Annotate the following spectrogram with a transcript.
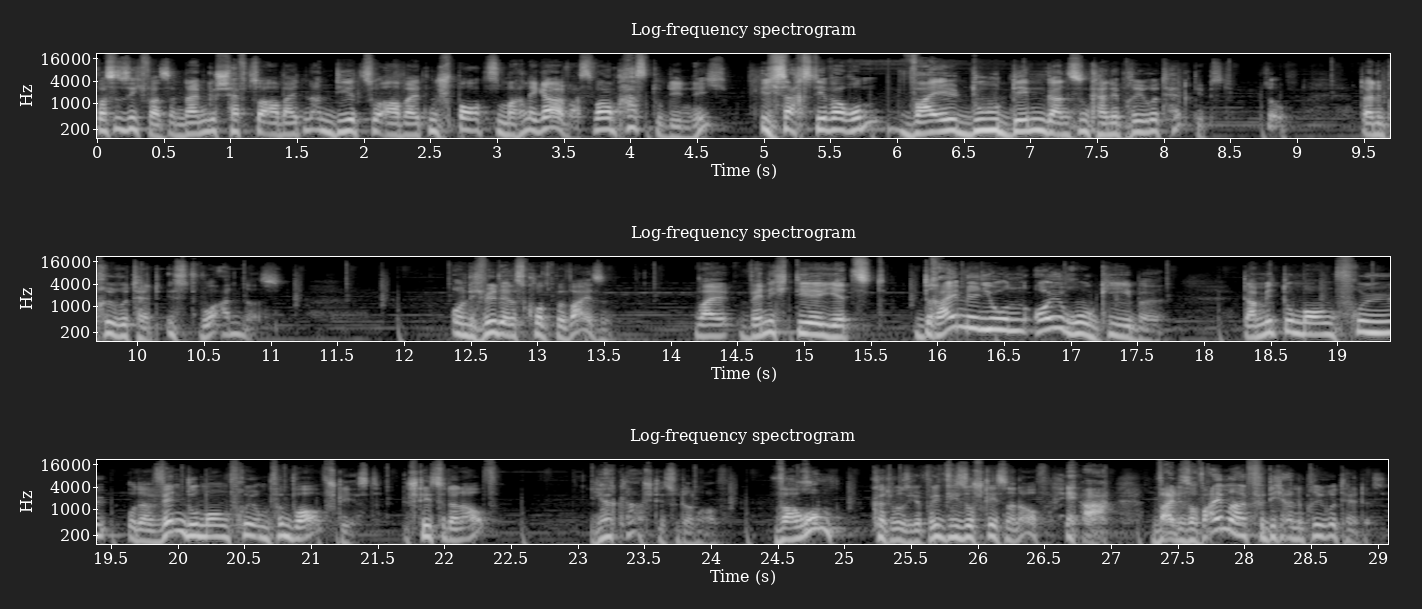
was weiß ich was, an deinem Geschäft zu arbeiten, an dir zu arbeiten, Sport zu machen, egal was. Warum hast du den nicht? Ich sag's dir warum, weil du dem Ganzen keine Priorität gibst. So. Deine Priorität ist woanders. Und ich will dir das kurz beweisen. Weil wenn ich dir jetzt 3 Millionen Euro gebe, damit du morgen früh oder wenn du morgen früh um 5 Uhr aufstehst, stehst du dann auf? Ja, klar, stehst du dann auf. Warum? Könnte man sich auf. Wieso stehst du dann auf? Ja, weil es auf einmal für dich eine Priorität ist.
